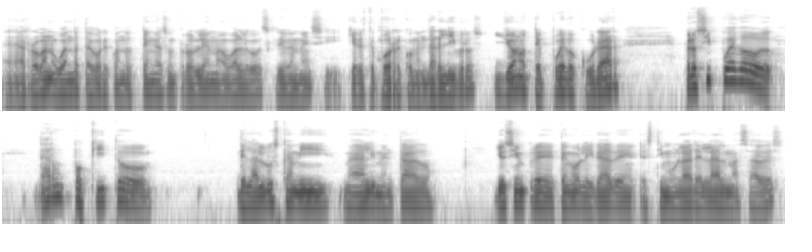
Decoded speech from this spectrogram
eh, arroba Wanda Tagore cuando tengas un problema o algo, escríbeme si quieres te puedo recomendar libros. Yo no te puedo curar, pero sí puedo dar un poquito de la luz que a mí me ha alimentado. Yo siempre tengo la idea de estimular el alma, ¿sabes?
